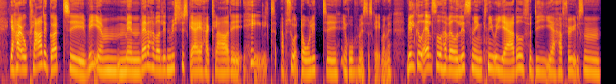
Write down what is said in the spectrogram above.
jeg har jo klaret det godt til VM, men hvad der har været lidt mystisk er, at jeg har klaret det helt absurd dårligt til Europamesterskaberne. Hvilket altid har været lidt sådan en kniv i hjertet, fordi jeg har følt sådan,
